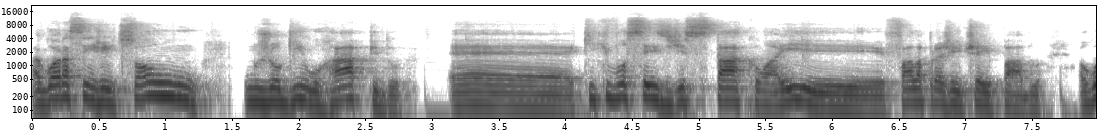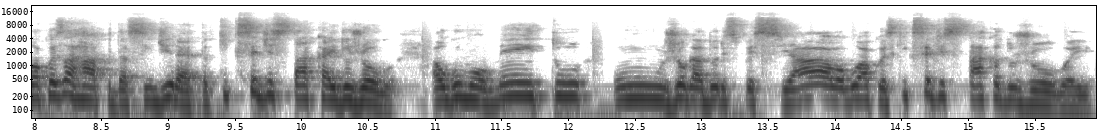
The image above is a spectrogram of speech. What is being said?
Agora sim, gente, só um, um joguinho rápido. O é... que, que vocês destacam aí? Fala pra gente aí, Pablo. Alguma coisa rápida, assim, direta. O que, que você destaca aí do jogo? Algum momento? Um jogador especial? Alguma coisa? O que, que você destaca do jogo aí?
